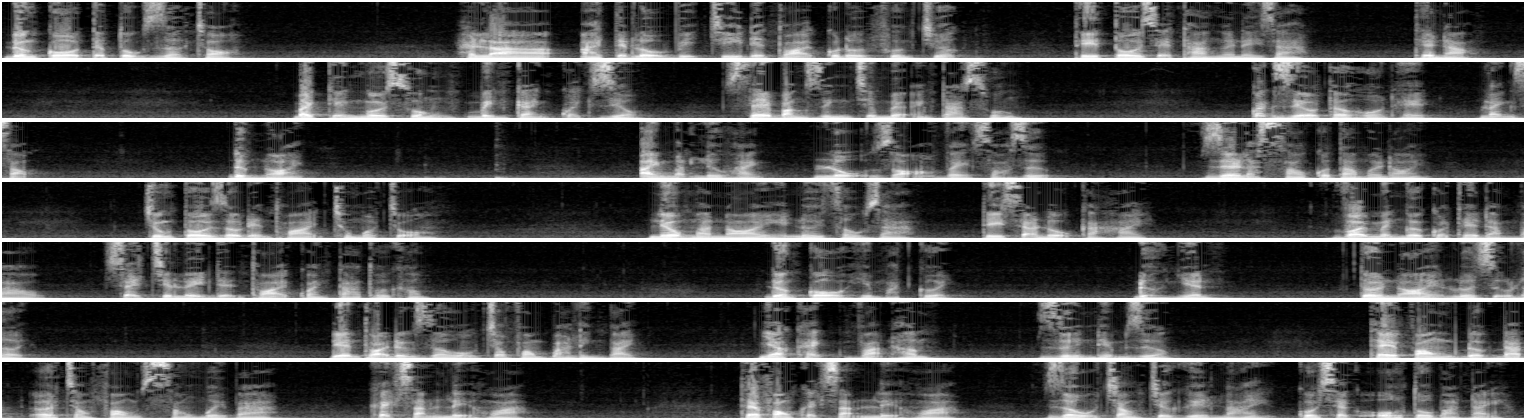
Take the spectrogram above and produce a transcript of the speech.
Đường cổ tiếp tục giở cho. Hay là ai tiết lộ vị trí điện thoại của đối phương trước, thì tôi sẽ thả người này ra. Thế nào? Bạch Thiên ngồi xuống bên cạnh Quách Diều, xé bằng dính trên miệng anh ta xuống. Quách Diều thở hồn hển, lạnh giọng. Đừng nói. Ánh mắt lưu hạnh lộ rõ vẻ do dự. Dưới lát sau cô ta mới nói. Chúng tôi giấu điện thoại chung một chỗ. Nếu mà nói nơi giấu ra, thì sẽ lộ cả hai. Vậy mấy người có thể đảm bảo sẽ chỉ lấy điện thoại quanh ta thôi không? Đường cổ hiếm mắt cười. Đương nhiên, tôi nói luôn giữ lời. Điện thoại được giấu trong phòng 307, nhà khách Vạn Hâm, dưới nệm giường. Thẻ phòng được đặt ở trong phòng 613, khách sạn Lệ Hòa. Thẻ phòng khách sạn Lệ Hòa giấu trong chiếc ghế lái của chiếc ô tô bà nãy.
